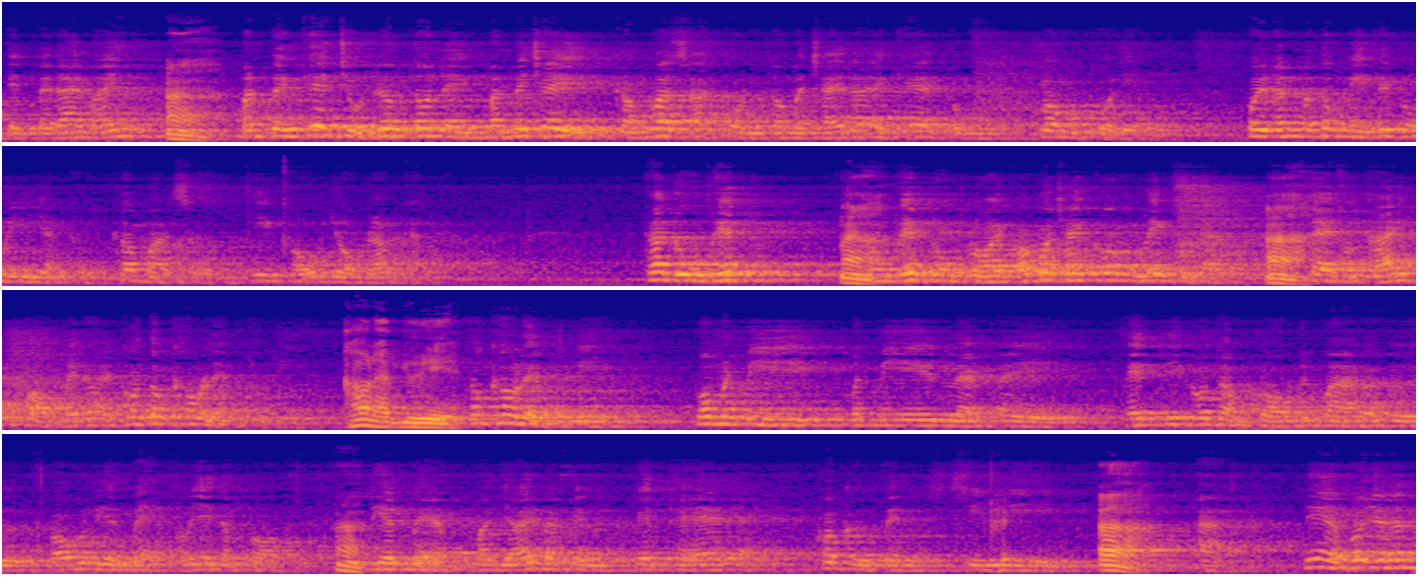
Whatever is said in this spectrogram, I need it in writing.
เป็นไปได้ไหม อ่า มันเป็นแค่จุดเริ่มต้นเอง มันไม่ใช่คำว่าสากลเอามาใช้ได้แค่ตรงกล้องตัวเดียว เพราะฉะนั้นมันต้องมีเทคโนโลยีอย่างอื่นเข้ามาเสริมที่เขายอมรับกัน ถ้าดูเพชรอ่าดูเพชรดูพลอยเขาก็ใช้กล้องเล็กเหมือนกัน อ่า แต่สุดท้ายตอบไม่ได้ก็ต้องเข้าแลบอยู่ดี เข้าแลบอยู่ดี ต้องเข้าแลบอยู่ดี เพราะมันมีมันมีแลบไอ้เพชรที่เขาทำปลอมขึ้นมาก็คือเขาเรียนแบบเขาไม่ใช่ทำปลอมอ่าเรียนแบบมาย้ายมาเป็นเพชรแท้เนี่ยก็คือเป็น CVD เออ อะเนี่ยเพราะฉะนั้น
